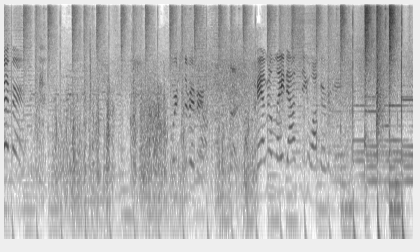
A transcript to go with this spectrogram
river. Forge the river. Okay, I'm gonna lay down so you can walk over me.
